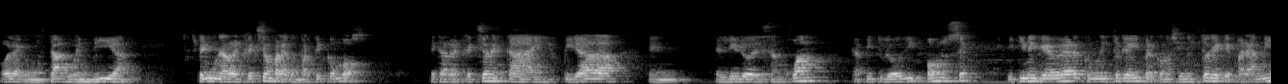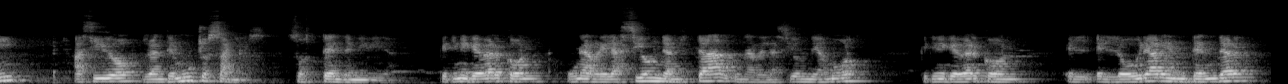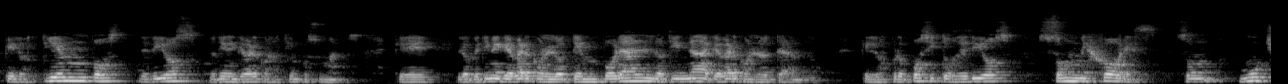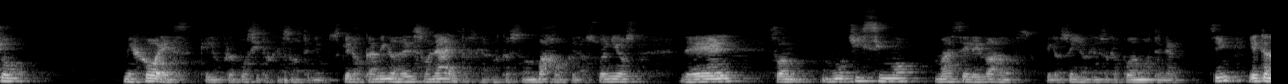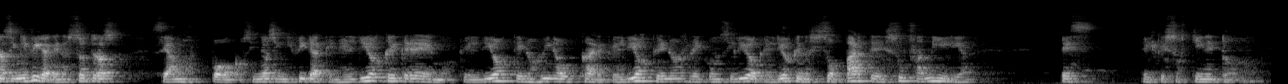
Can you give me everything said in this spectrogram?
Hola, ¿cómo estás? Buen día. Tengo una reflexión para compartir con vos. Esta reflexión está inspirada en el libro de San Juan, capítulo 11, y tiene que ver con una historia hiperconocida, una historia que para mí ha sido durante muchos años sostén de mi vida, que tiene que ver con una relación de amistad, una relación de amor, que tiene que ver con el, lograr entender que los tiempos de Dios no tienen que ver con los tiempos humanos, que lo que tiene que ver con lo temporal no tiene nada que ver con lo eterno, que los propósitos de Dios son mejores, son mucho mejores que los propósitos que nosotros tenemos, que los caminos de Él son altos, que los nuestros son bajos, que los sueños de Él son muchísimo más elevados que los sueños que nosotros podemos tener. ¿sí? Y esto no significa que nosotros seamos pocos, sino significa que en el Dios que creemos, que el Dios que nos vino a buscar, que el Dios que nos reconcilió, que el Dios que nos hizo parte de su familia, es el que sostiene todo.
